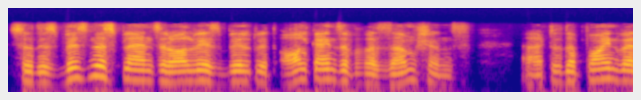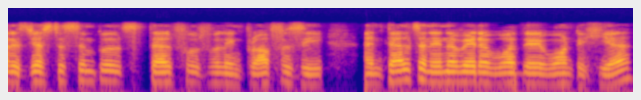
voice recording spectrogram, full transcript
So these business plans are always built with all kinds of assumptions uh, to the point where it's just a simple self-fulfilling prophecy and tells an innovator what they want to hear.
